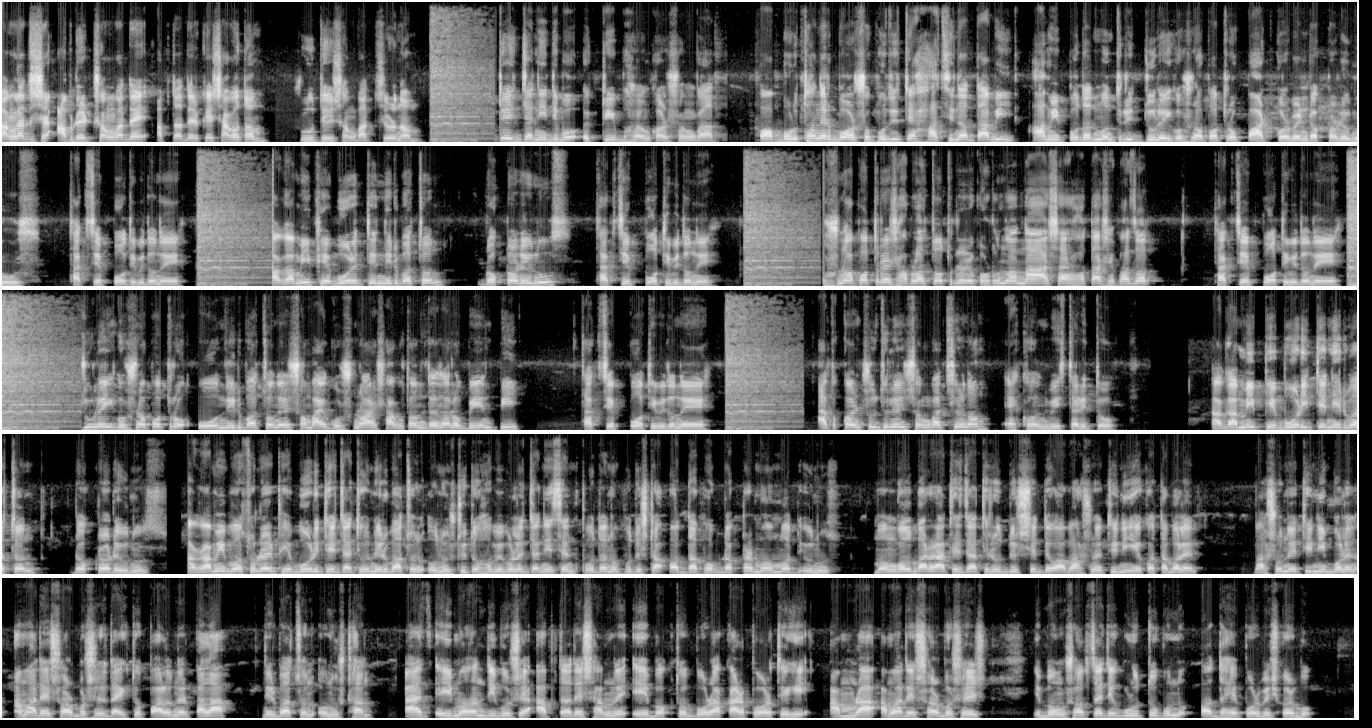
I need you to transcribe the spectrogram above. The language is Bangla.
বাংলাদেশের আপডেট সংবাদে আপনাদেরকে স্বাগতম। শুরুতেই সংবাদ শিরোনাম। জানিয়ে দিব একটি ভয়ঙ্কর সংবাদ। অভ্যুত্থানের বর্ষপূজিতে হাসিনার দাবি, আমি প্রধানমন্ত্রীর জুলাই ঘোষণাপত্র পাঠ করবেন ডক্টর ইউনুস। থাকছে প্রতিবেদনে। আগামী ফেব্রুয়ারিতে নির্বাচন ডক্টর ইউনুস। থাকছে প্রতিবেদনে। ঘোষণাপত্রে শাপলা চত্বরের ঘটনা না আসায় হতাশ হেফাজত। থাকছে প্রতিবেদনে। জুলাই ঘোষণাপত্র ও নির্বাচনের সময় ঘোষণা স্বাগতম জানালো বিএনপি। থাকছে প্রতিবেদনে। এতক্ষণ শুনছিলেন সংবাদ শিরোনাম, এখন বিস্তারিত। আগামী ফেব্রুয়ারিতে নির্বাচন, ডক্টর ইউনুস। আগামী বছরের ফেব্রুয়ারিতে জাতীয় নির্বাচন অনুষ্ঠিত হবে বলে জানিয়েছেন প্রধান উপদেষ্টা অধ্যাপক ডক্টর মোহাম্মদ ইউনুস। মঙ্গলবার রাতে জাতির উদ্দেশ্যে দেওয়া ভাষণে তিনি একথা বলেন। ভাষণে তিনি বলেন, আমাদের সর্বশেষ দায়িত্ব পালনের পালা। নির্বাচন অনুষ্ঠান। আজ এই মহান দিবসে আপনাদের সামনে এ বক্তব্য রাখার পর থেকে আমরা আমাদের সর্বশেষ এবং সবচাইতে গুরুত্বপূর্ণ অধ্যায়ে প্রবেশ করব।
